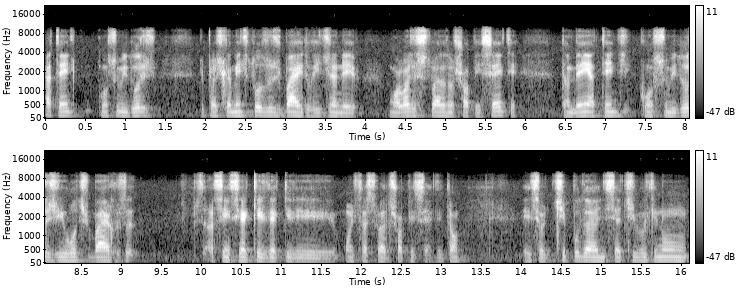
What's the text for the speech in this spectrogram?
atende consumidores de praticamente todos os bairros do Rio de Janeiro. Uma loja situada no shopping center também atende consumidores de outros bairros assim, ser aquele daquele onde está situado o shopping center. Então, esse é o tipo da iniciativa que não,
